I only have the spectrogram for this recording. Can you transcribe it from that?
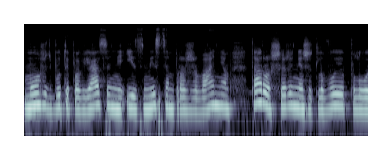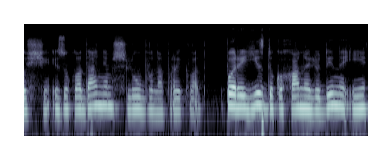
можуть бути пов'язані із місцем проживання та розширення житлової площі, із укладанням шлюбу, наприклад, переїзд до коханої людини і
